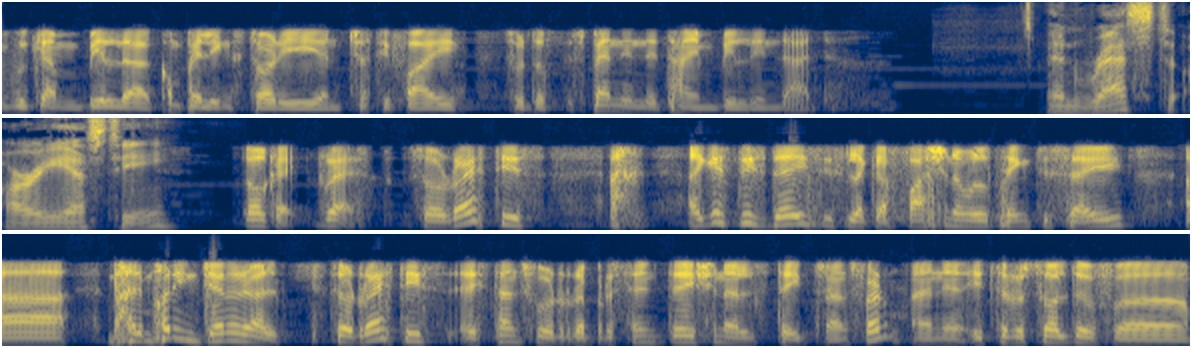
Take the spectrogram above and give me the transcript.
if we can build a compelling story and justify sort of spending the time building that. and rest r-e-s-t Okay, REST. So REST is, I guess these days it's like a fashionable thing to say, uh, but more in general. So REST is it stands for Representational State Transfer, and uh, it's a result of uh,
